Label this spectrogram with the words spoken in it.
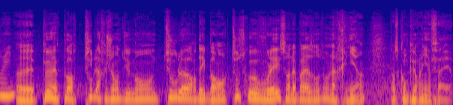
euh, peu importe tout l'argent du monde, tout l'or des banques, tout ce que vous voulez, si on n'a pas la santé, on n'a rien parce qu'on peut rien faire.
